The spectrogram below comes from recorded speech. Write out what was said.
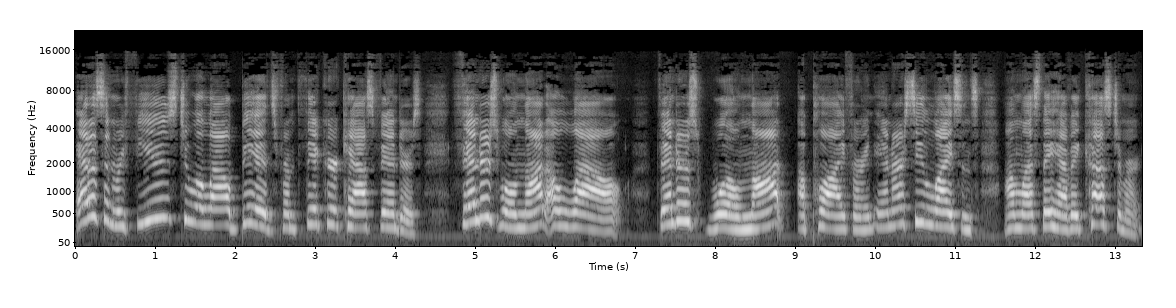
Edison refused to allow bids from thicker cask vendors. Vendors will not allow vendors will not apply for an NRC license unless they have a customer.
